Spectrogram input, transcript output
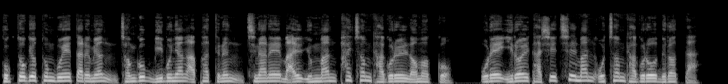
국토교통부에 따르면 전국 미분양 아파트는 지난해 말 6만 8천 가구를 넘었고 올해 1월 다시 7만 5천 가구로 늘었다.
